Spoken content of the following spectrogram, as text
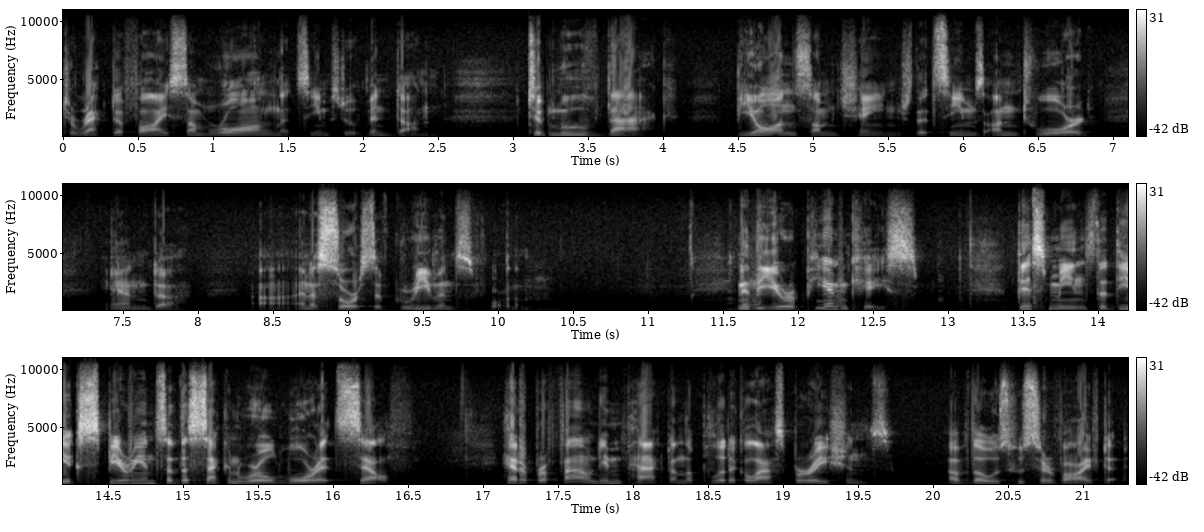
to rectify some wrong that seems to have been done, to move back beyond some change that seems untoward and, uh, uh, and a source of grievance for them. And in the European case, this means that the experience of the Second World War itself had a profound impact on the political aspirations of those who survived it.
